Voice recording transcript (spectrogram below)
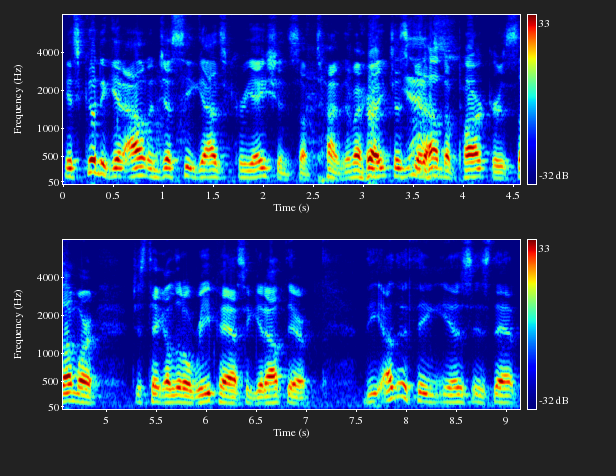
It's good to get out and just see God's creation sometimes. Am I right? Just get out in the park or somewhere. Just take a little repass and get out there. The other thing is is that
